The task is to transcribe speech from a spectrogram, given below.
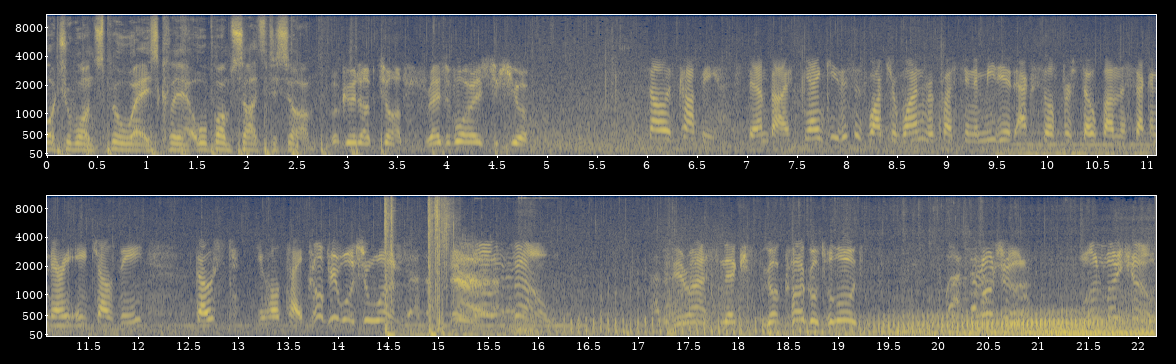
Watcher one. Spillway is clear. All bomb sites disarmed. We're good up top. Reservoir is secure. Solid copy. Stand by. Yankee, this is Watcher 1 requesting immediate exfil for soap on the secondary HLZ. Ghost, you hold tight. Copy, Watcher 1. Down now. With your ass, Nick. We got cargo to load. Roger. One make out.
